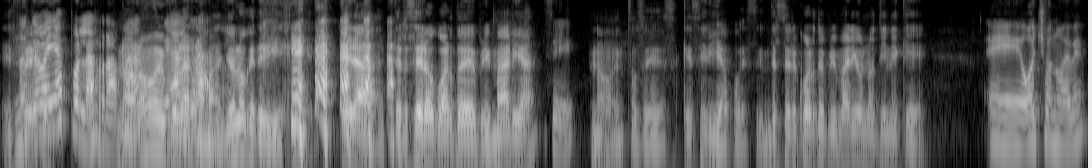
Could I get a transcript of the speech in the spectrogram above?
eh, No te vayas por las ramas. No, no voy por las ramas. Yo lo que te dije era tercero o cuarto de primaria, Sí. ¿no? Entonces, ¿qué sería? Pues en tercero o cuarto de primaria uno tiene que Eh, 8 o 9.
